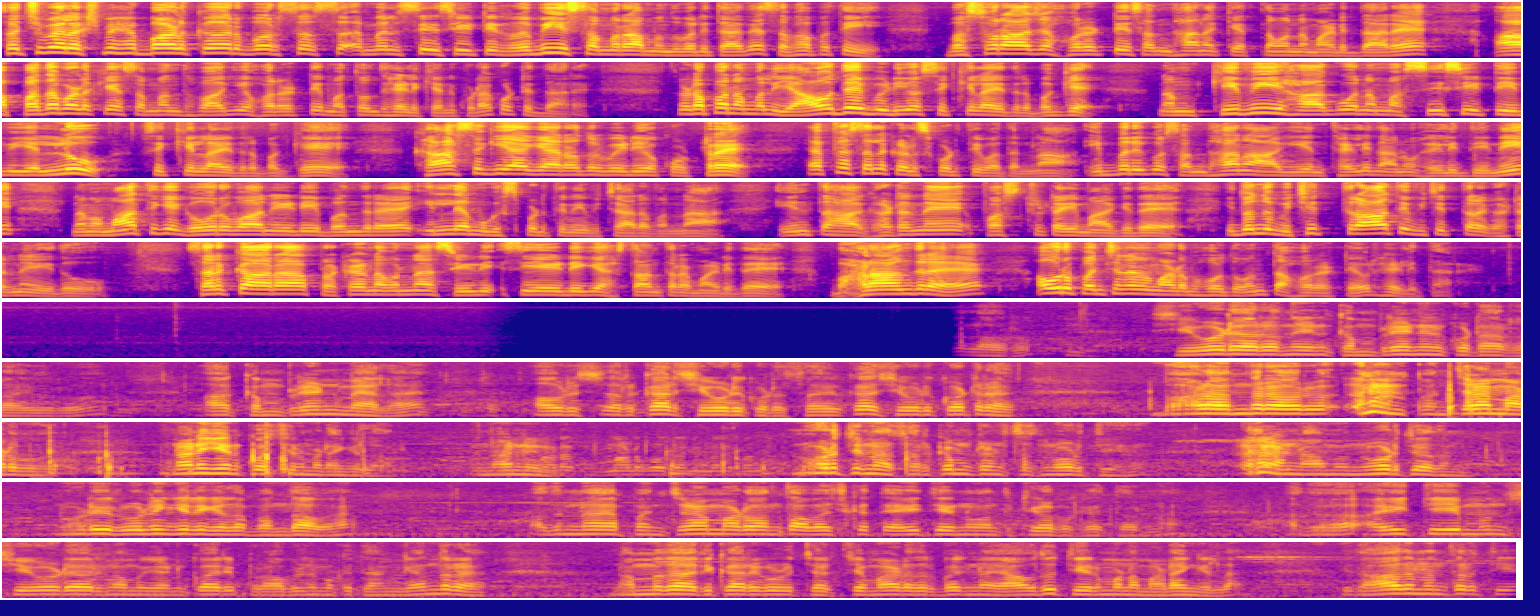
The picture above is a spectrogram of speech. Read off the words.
ಸಚಿವೆ Lakshmi Hebbalkar versus M L C C T Ravi ಸಮರ ಮುಂದುವರಿತಾ ಇದೆ. ಸಭಾಪತಿ ಬಸವರಾಜ ಹೊರಟ್ಟಿ ಸಂಧಾನಕ್ಕೆ ಯತ್ನವನ್ನು ಮಾಡಿದ್ದಾರೆ. ಆ ಪದ ಬಳಕೆಯ ಸಂಬಂಧವಾಗಿ ಹೊರಟ್ಟಿ ಮತ್ತೊಂದು ಹೇಳಿಕೆಯನ್ನು ಕೂಡ ಕೊಟ್ಟಿದ್ದಾರೆ. ನೋಡಪ್ಪ, ನಮ್ಮಲ್ಲಿ ಯಾವುದೇ ವಿಡಿಯೋ ಸಿಕ್ಕಿಲ್ಲ ಇದರ ಬಗ್ಗೆ. ನಮ್ಮ ಕಿವಿ ಹಾಗೂ ನಮ್ಮ ಸಿ ಸಿ ಟಿ ವಿಯಲ್ಲೂ ಸಿಕ್ಕಿಲ್ಲ ಇದ್ರ ಬಗ್ಗೆ. ಖಾಸಗಿಯಾಗಿ ಯಾರಾದರೂ ವಿಡಿಯೋ ಕೊಟ್ಟರೆ ಎಫ್ ಎಸ್ ಅಲ್ಲಿ ಕಳಿಸ್ಕೊಡ್ತೀವಿ ಅದನ್ನು. ಇಬ್ಬರಿಗೂ ಸಂಧಾನ ಆಗಿ ಅಂತ ನಾನು ಹೇಳಿದ್ದೀನಿ. ನಮ್ಮ ಮಾತಿಗೆ ಗೌರವ ನೀಡಿ ಬಂದರೆ ಇಲ್ಲೇ ಮುಗಿಸ್ಬಿಡ್ತೀನಿ ವಿಚಾರವನ್ನು. ಇಂತಹ ಘಟನೆ ಫಸ್ಟ್ ಟೈಮ್ ಆಗಿದೆ. ಇದೊಂದು ವಿಚಿತ್ರಾತಿ ವಿಚಿತ್ರ ಘಟನೆ ಇದು. ಸರ್ಕಾರ ಪ್ರಕರಣವನ್ನು ಸಿ ಡಿ, ಸಿ ಐ ಡಿಗೆ ಹಸ್ತಾಂತರ ಮಾಡಿದೆ. ಬಹಳ ಅಂದರೆ ಅವರು ಪಂಚನಾಮೆ ಮಾಡಬಹುದು ಅಂತ ಹೊರಟ್ಟಿಯವರು ಹೇಳಿದ್ದಾರೆ. ಅವರು. ಸಿ ಒ ಡಿ ಅವರಂದ್ರೆ ಏನು ಕಂಪ್ಲೇಂಟ್ ಏನು ಕೊಟ್ಟಾರಲ್ಲ ಇವರು ಆ ಕಂಪ್ಲೇಂಟ್ ಮೇಲೆ ಅವರು ಸರ್ಕಾರ ಸಿ ಒ ಡಿ ಕೊಡೋದು. ಸರ್ಕಾರ ಸಿ ಒ ಡಿ ಕೊಟ್ಟರೆ ಭಾಳ ಅಂದ್ರೆ ಅವರು ಪಂಚನಾಮೆ ಮಾಡ್ಬೋದು. ನನಗೇನು ಕ್ವಶನ್ ಮಾಡೋಂಗಿಲ್ಲ ಅವರು. ನಾನು ನೋಡ್ತೀನಿ ನಾ ಸರ್ಕಮ್ಟೆನ್ಸಸ್ ನೋಡ್ತೀನಿ. ನಾವು ನೋಡ್ತೀವಿ ಅದನ್ನು. ನೋಡಿ ರೂಲಿಂಗ್ ಇಲ್ಲಿಗೆಲ್ಲ ಬಂದಾವ. ಅದನ್ನು ಪಂಚನಾಮೆ ಮಾಡುವಂಥ ಅವಶ್ಯಕತೆ ಐತಿ ಅನ್ನುವಂತ ಕೇಳ್ಬೇಕಾಯ್ತು ಅವ್ರನ್ನ. ಅದು ಐತಿ ಮುಂದೆ ಸಿ ಒ ಡಿ ಅವ್ರಿಗೆ ನಮಗೆ ಎನ್ಕ್ವೈರಿ ಪ್ರಾಬ್ಲಮ್ ಆಕೈತೆ. ಹಂಗೆ ಅಂದ್ರೆ ನಮ್ಮದು ಅಧಿಕಾರಿಗಳು ಚರ್ಚೆ ಮಾಡೋದ್ರ ಬಗ್ಗೆ ನಾವು ಯಾವುದೂ ತೀರ್ಮಾನ ಮಾಡೋಂಗಿಲ್ಲ. ಇದಾದ ನಂತರ ತೀ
